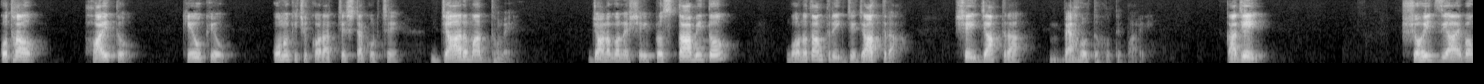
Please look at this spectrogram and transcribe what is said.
কোথাও হয়তো কেউ কেউ কোনো কিছু করার চেষ্টা করছে, যার মাধ্যমে জনগণের সেই প্রস্তাবিত গণতান্ত্রিক যে যাত্রা, সেই যাত্রা ব্যাহত হতে পারে। কাজেই শহীদ জিয়া এবং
